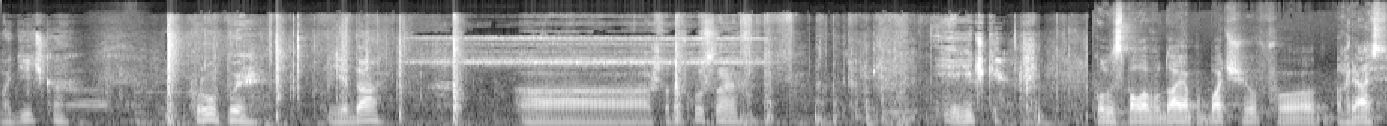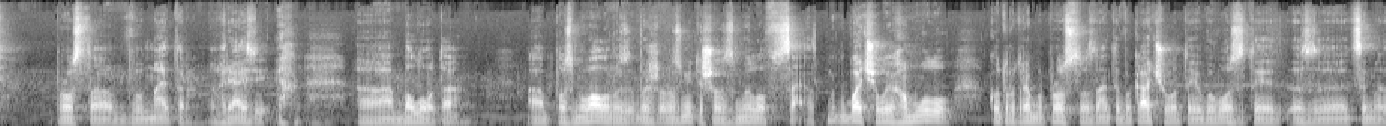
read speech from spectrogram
водичка, крупы, еда, а, что-то вкусное, яички. Коли спала вода, я побачив е, грязь, просто в метр грязі, е, болота. Позмивало, ви ж розумієте, що змило все. Ми побачили гамулу, котру треба просто, знаєте, викачувати, вивозити з цими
